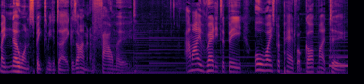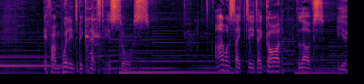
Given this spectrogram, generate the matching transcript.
may no one speak to me today because I'm in a foul mood? Am I ready to be always prepared for what God might do if I'm willing to be connected to His source? I want to say today, God loves you.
